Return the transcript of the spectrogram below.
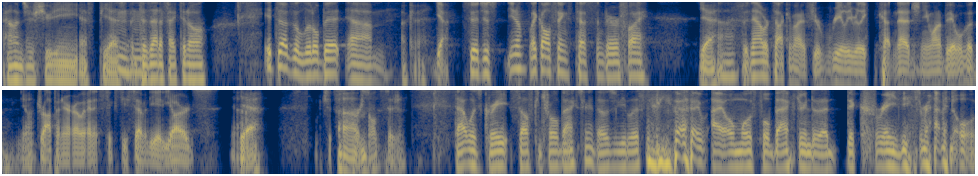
pounds you're shooting, FPS. Mhm. Does that affect it all? It does a little bit. Um, Okay. yeah. So it just you know, like all things, test and verify. Yeah. Uh, but now we're talking about if you're really, really cutting edge and you want to be able to, you know, drop an arrow in at 60, 70, 80 yards. uh, Yeah. Which is a Um, personal decision. That was great self control, Baxter. Those of you listening, I, I almost pulled Baxter into the, the craziest rabbit hole.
